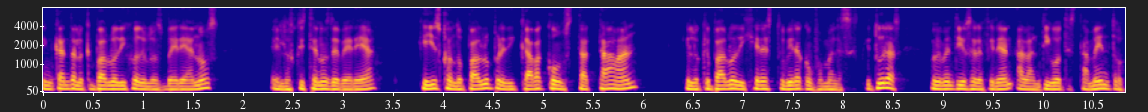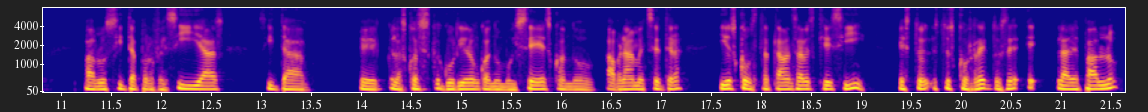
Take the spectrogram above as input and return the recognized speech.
encanta lo que Pablo dijo de los bereanos, eh, los cristianos de Berea, que ellos cuando Pablo predicaba constataban que lo que Pablo dijera estuviera conforme a las escrituras. Obviamente ellos se referían al Antiguo Testamento. Pablo cita profecías, cita eh, las cosas que ocurrieron cuando Moisés, cuando Abraham, etcétera, ellos constataban, ¿sabes qué? Sí, esto, esto es correcto. Eh, la de Pablo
